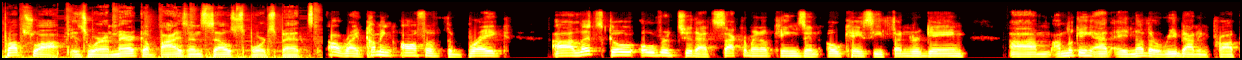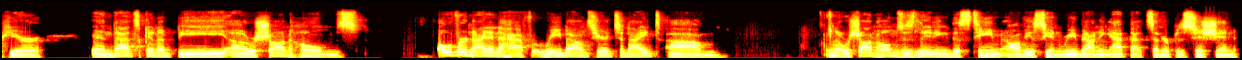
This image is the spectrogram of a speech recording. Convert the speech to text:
PropSwap is where America buys and sells sports bets. All right, coming off of the break, uh, let's go over to that Sacramento Kings and OKC Thunder game. Um, I'm looking at another rebounding prop here, and that's going to be uh, Richaun Holmes over nine and a half rebounds here tonight. Um, you know, Richaun Holmes is leading this team, obviously, in rebounding at that center position,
